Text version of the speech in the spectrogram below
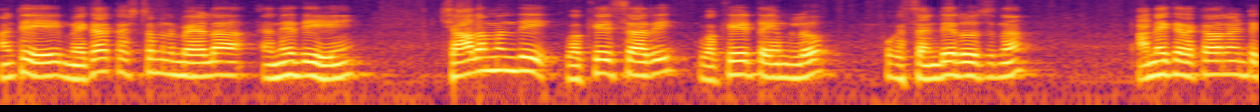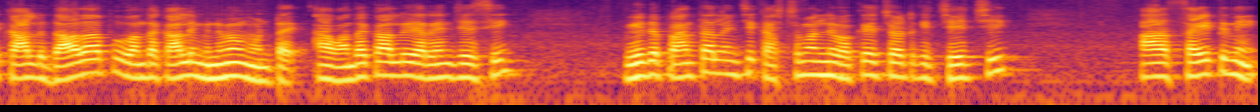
అంటే మెగా కస్టమర్ మేళ అనేది చాలామంది ఒకేసారి ఒకే టైంలో ఒక సండే రోజున అనేక రకాలైన కాళ్ళు దాదాపు వంద కాళ్ళు మినిమం ఉంటాయి. ఆ వంద కాళ్ళు అరేంజ్ చేసి వివిధ ప్రాంతాల నుంచి కస్టమర్ని ఒకే చోటకి చేర్చి ఆ సైట్ని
